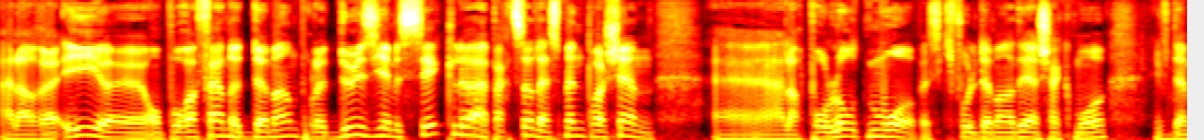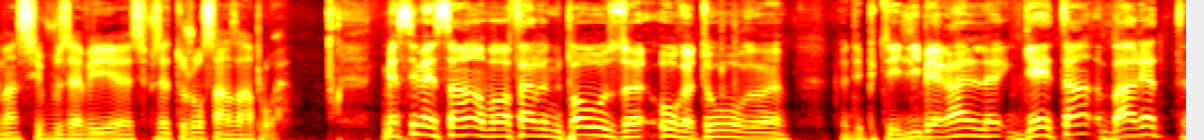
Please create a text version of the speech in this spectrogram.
Alors, euh, et euh, on pourra faire notre demande pour le deuxième cycle à partir de la semaine prochaine. alors, pour l'autre mois, parce qu'il faut le demander à chaque mois, évidemment, si vous avez, si vous êtes toujours sans emploi. Merci Vincent. On va faire une pause au retour. Le député libéral Gaétan Barrette.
